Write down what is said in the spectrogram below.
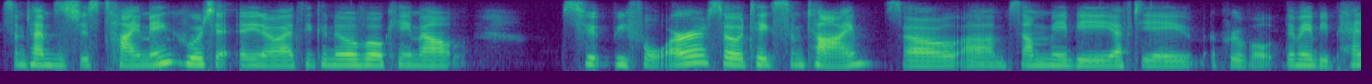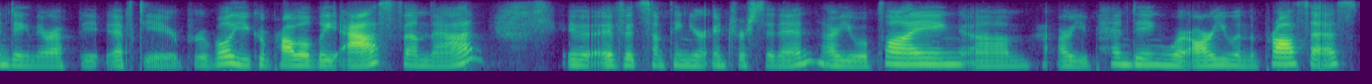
sometimes it's just timing, which you know I think Innovo came out before, so it takes some time. So um, some may be FDA approval. They may be pending their FDA approval. You could probably ask them that if, it's something you're interested in. Are you applying? Um, are you pending? Where are you in the process?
